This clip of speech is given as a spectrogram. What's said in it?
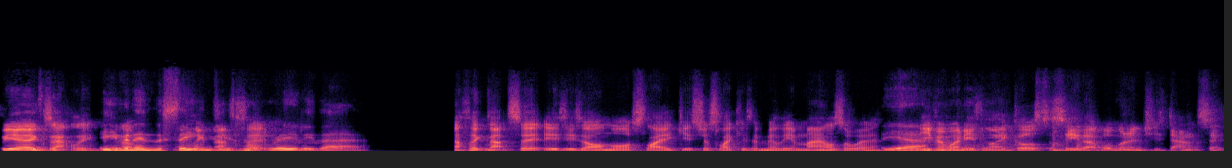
Yeah, exactly. Even I- in the scenes, he's not it. really there. I think that's it. Is he's almost like it's just like he's a million miles away. Yeah. Even when he's like goes to see that woman and she's dancing,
